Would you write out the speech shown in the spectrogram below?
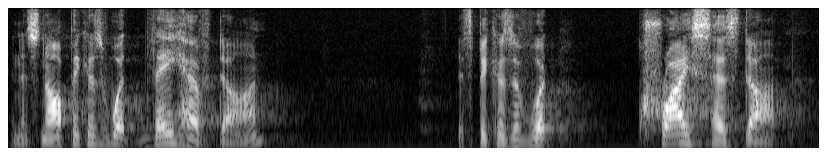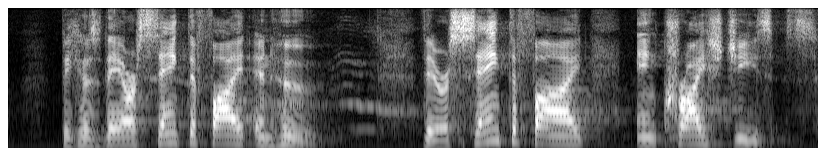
And it's not because of what they have done, it's because of what Christ has done because they are sanctified in who? They are sanctified in Christ Jesus.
